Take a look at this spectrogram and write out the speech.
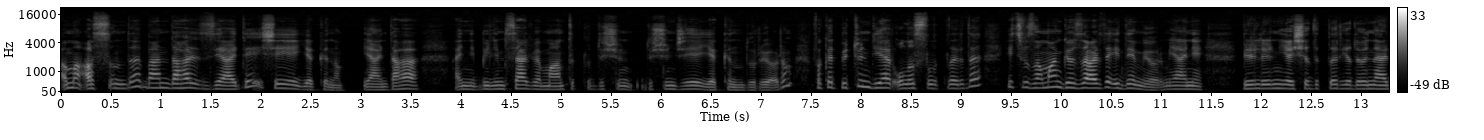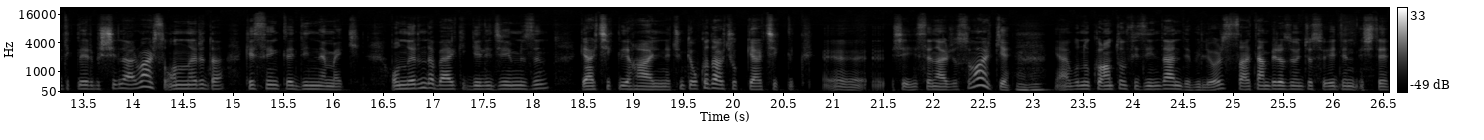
Ama aslında ben daha ziyade şeye yakınım. Yani daha hani bilimsel ve mantıklı düşün, düşünceye yakın duruyorum. Fakat bütün diğer olasılıkları da hiçbir zaman göz ardı edemiyorum. Yani birilerinin yaşadıkları ya da önerdikleri bir şeyler varsa onları da kesinlikle dinlemek. Onların da belki geleceğimizin gerçekliği haline. Çünkü o kadar çok gerçeklik e, şeyi senaryosu var ki. Yani bunu kuantum fiziğinden de biliyoruz. Zaten biraz önce söylediğin işte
